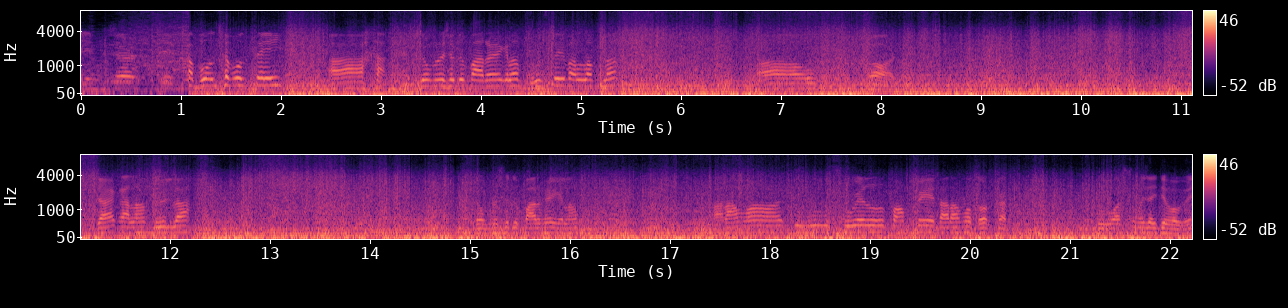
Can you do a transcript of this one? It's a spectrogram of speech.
বলতে বলতেই যমুনা সেতু পার হয়ে গেলাম, বুঝতেই পারলাম না। Oh. যাক, আলহামদুলিল্লাহ। যমুনা সেতু পার হয়ে গেলাম। আর আমার একটু ফুয়েল পাম্পে দাঁড়ানো দরকার। একটু ওয়াশরুমে যাইতে হবে।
